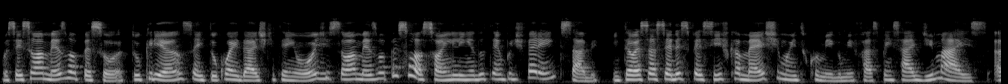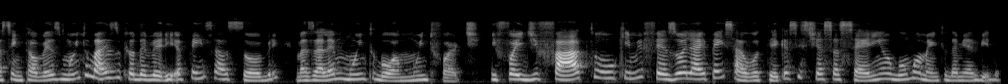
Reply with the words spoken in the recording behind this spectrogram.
Vocês são a mesma pessoa. Tu criança e tu com a idade que tem hoje são a mesma pessoa, só em linha do tempo diferente, sabe? Então essa cena específica mexe muito comigo, me faz pensar demais. Assim, talvez muito mais do que eu deveria pensar sobre, mas ela é muito boa, muito forte. E foi de fato o que me fez olhar e pensar, vou ter que assistir essa série em algum momento da minha vida.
